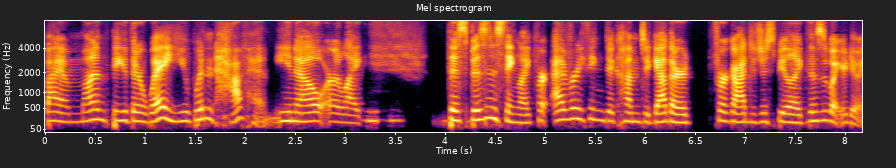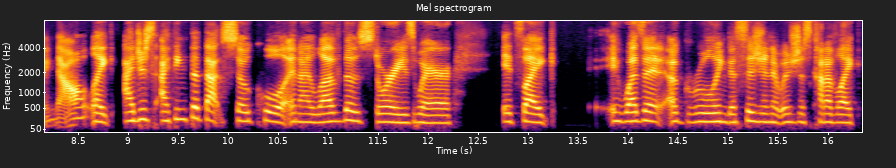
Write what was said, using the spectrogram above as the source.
by a month either way, you wouldn't have him, you know, or like mm-hmm. This business thing, like for everything to come together for God to just be like, this is what you're doing now. Like, I just, I think that that's so cool. And I love those stories where it's like, it wasn't a grueling decision. It was just kind of like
